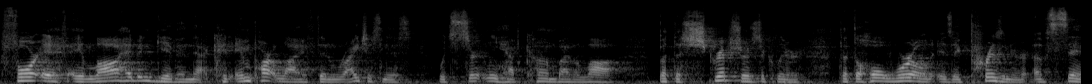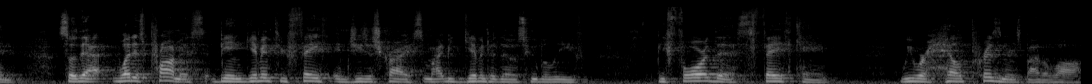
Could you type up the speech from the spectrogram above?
For if a law had been given that could impart life, then righteousness would certainly have come by the law. But the scriptures declare that the whole world is a prisoner of sin so that what is promised, being given through faith in Jesus Christ, might be given to those who believe. Before this faith came, we were held prisoners by the law,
